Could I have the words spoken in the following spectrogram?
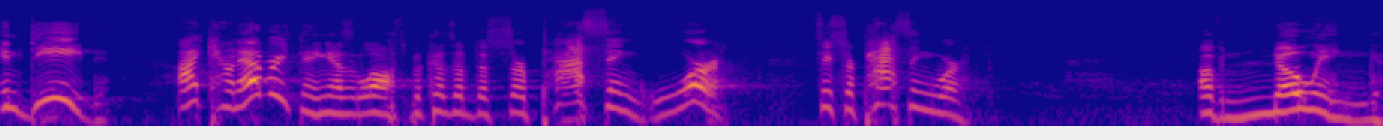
Indeed, I count everything as loss because of the surpassing worth. Say, surpassing worth of knowing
